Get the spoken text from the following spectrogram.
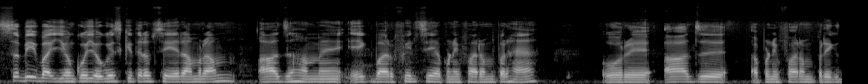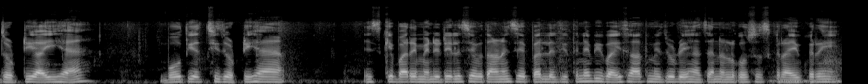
सभी भाइयों को योगेश की तरफ़ से राम राम। आज हम एक बार फिर से अपने फार्म पर हैं और आज अपने फार्म पर एक जोटी आई है। बहुत ही अच्छी जोटी है। इसके बारे में डिटेल से बताने से पहले जितने भी भाई साथ में जुड़े हैं, चैनल को सब्सक्राइब करें।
